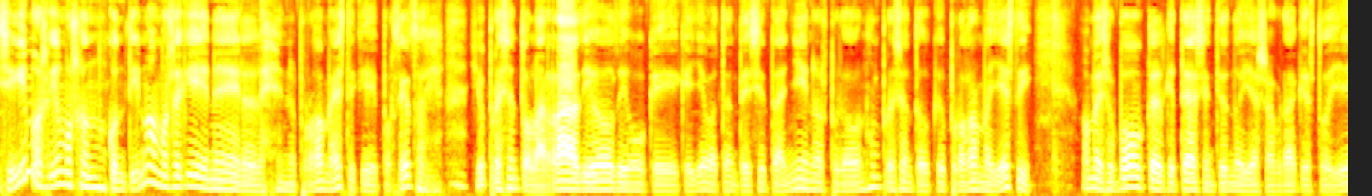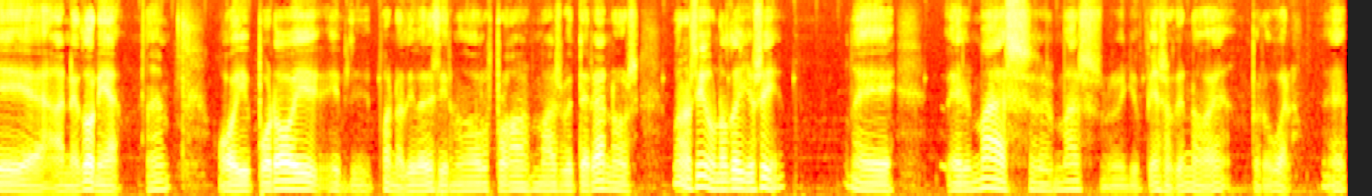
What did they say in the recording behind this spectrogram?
Y seguimos, seguimos, continuamos aquí en el, en el programa este, que por cierto, yo, presento la radio, digo que, que, lleva 37 añinos, pero no presento qué programa es este. Hombre, supongo que el que esté sintiendo ya sabrá que estoy anedonia. ¿eh? Hoy por hoy, bueno, debo decir, uno de los programas más veteranos, bueno, sí, uno de ellos sí. Eh, el más, más, yo pienso que no, ¿eh? pero bueno. Eh,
